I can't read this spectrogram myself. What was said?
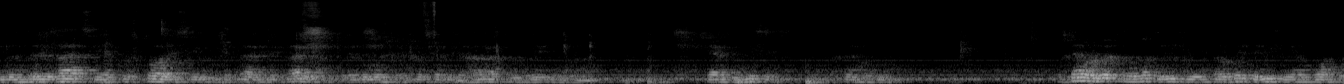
інвентаризації, кошторисів і так далі, і так далі. Тобто Я думаю, що якщо все буде гаразд, то ми вийдемо на червень місяць, почнемо ну, почнемо робити роботи різні, робити різні роботи.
